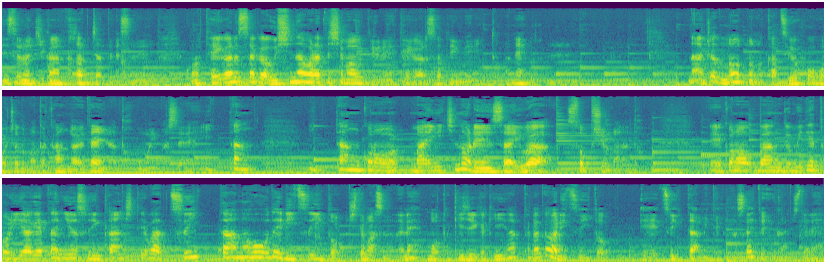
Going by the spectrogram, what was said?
にするのに時間かかっちゃってですね、この手軽さが失われてしまうというね、手軽さというメリットがね。うん、なちょっとノートの活用方法はちょっとまた考えたいなと思いましてね、一旦、一旦この毎日の連載はストップしようかなとこの番組で取り上げたニュースに関しては Twitter の方でリツイートしてますのでねもっと記事が気になった方はリツイート、えー、Twitter 見てくださいという感じでね、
